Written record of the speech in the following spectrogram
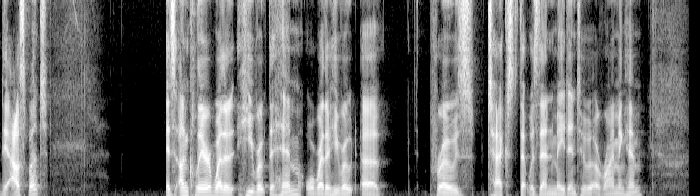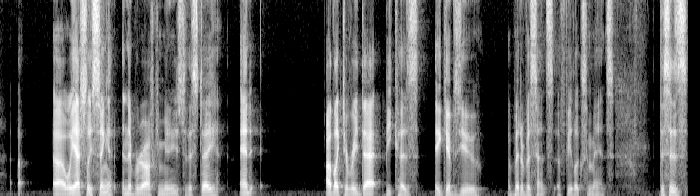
the Ausbund. It's unclear whether he wrote the hymn or whether he wrote a prose text that was then made into a rhyming hymn. Uh, we actually sing it in the Bruderhof communities to this day, and I'd like to read that because it gives you a bit of a sense of Felix Manz. This is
